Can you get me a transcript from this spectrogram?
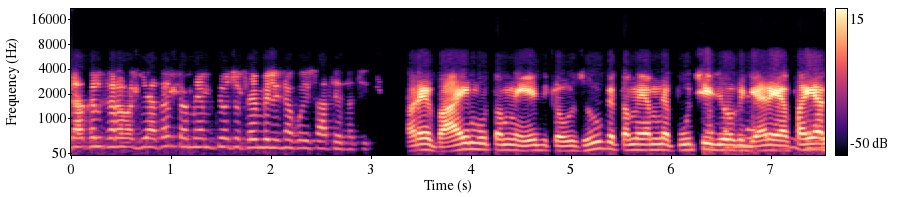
દાખલ કરાવવા ગયા હતા તમે એમ કહો છો ફેમિલીના કોઈ સાથે નથી. અરે ભાઈ હું તમને એ જ કહું છું કે તમે એમને પૂછી જો કે જયારે એફઆઈઆર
